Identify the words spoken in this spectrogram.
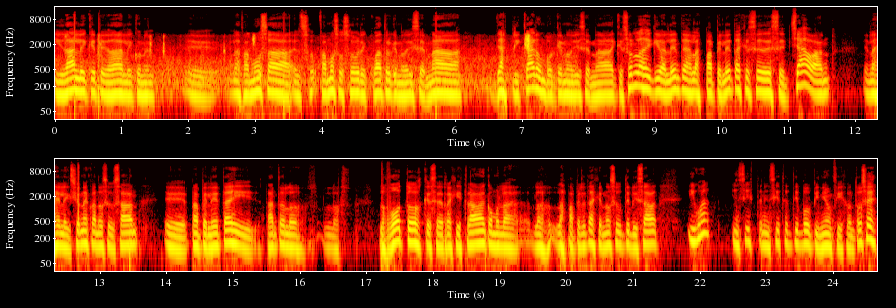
y dale que te dale con el, eh, la famosa, el famoso sobre cuatro que no dice nada, ya explicaron por qué no dicen nada, que son las equivalentes a las papeletas que se desechaban en las elecciones cuando se usaban eh, papeletas y tanto los, los, los, votos que se registraban como las papeletas que no se utilizaban. Igual insisten, insiste el tipo de opinión fijo. Entonces,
